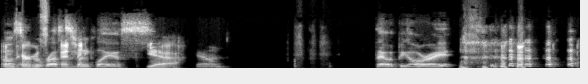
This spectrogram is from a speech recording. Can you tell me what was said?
Oh, And so her resting like, place. Yeah. Yeah. That would be all right.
